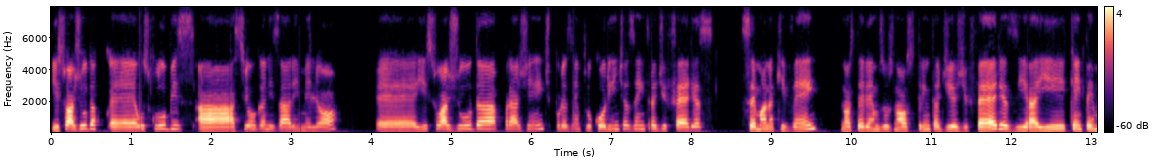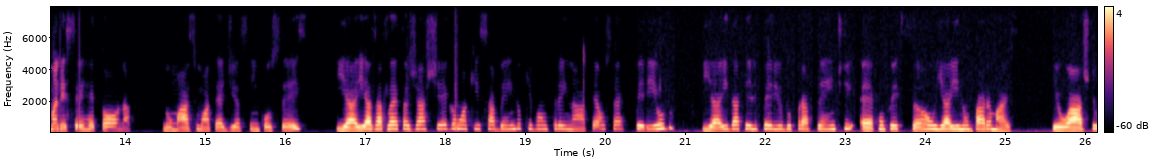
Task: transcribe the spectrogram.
isso ajuda é, os clubes a se organizarem melhor. É, isso ajuda para a gente, por exemplo, o Corinthians entra de férias semana que vem, nós teremos os nossos 30 dias de férias, e aí quem permanecer retorna no máximo até dia 5 ou 6. E aí as atletas já chegam aqui sabendo que vão treinar até um certo período, e aí daquele período para frente é competição e aí não para mais. Eu acho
